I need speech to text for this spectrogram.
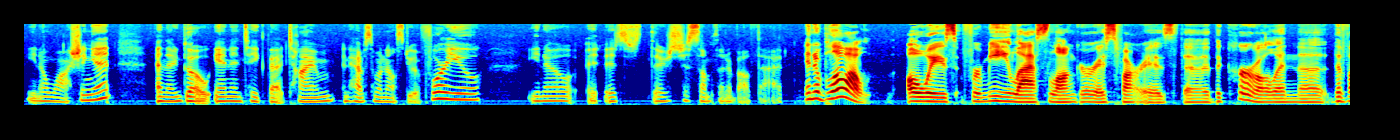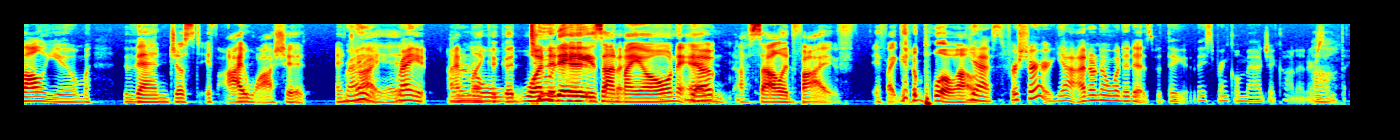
you know, washing it, and then go in and take that time and have someone else do it for you. You know, it, it's there's just something about that. And a blowout always for me lasts longer as far as the the curl and the the volume than just if I wash it and dry Right, it. right. I'm like a good two days is, on but- my own Yep. and a solid five if I get a blowout. Yes, for sure. Yeah, I don't know what it is, but they they sprinkle magic on it or Oh, something.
